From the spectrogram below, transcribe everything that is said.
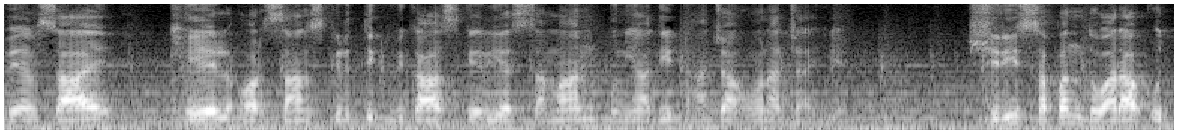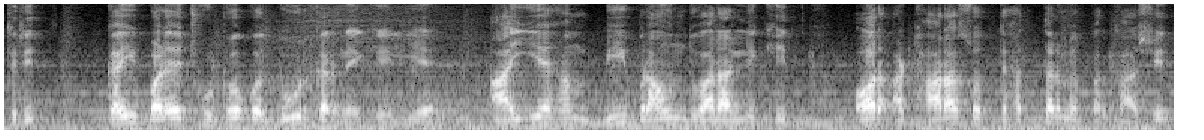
व्यवसाय, खेल और सांस्कृतिक विकास के लिए समान बुनियादी ढांचा होना चाहिए। श्री सपन द्वारा उद्धृत कई बड़े झूठों को दूर करने के लिए आइए हम बी ब्राउन द्वारा लिखित और 1873 में प्रकाशित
